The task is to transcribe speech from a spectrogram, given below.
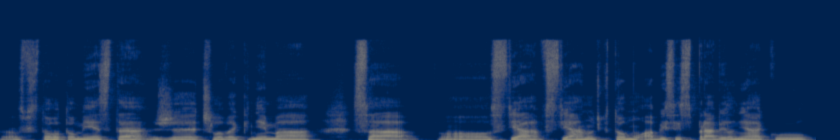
z tohoto miesta, že človek nemá sa vzťahnuť k tomu, aby si spravil nejakú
